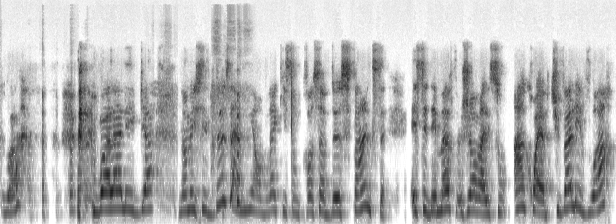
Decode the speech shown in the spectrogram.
tu vois? Voilà les gars. Non mais j'ai 2 amies en vrai qui sont cross of the Sphinx et c'est des meufs, genre elles sont incroyables. Tu vas les voir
